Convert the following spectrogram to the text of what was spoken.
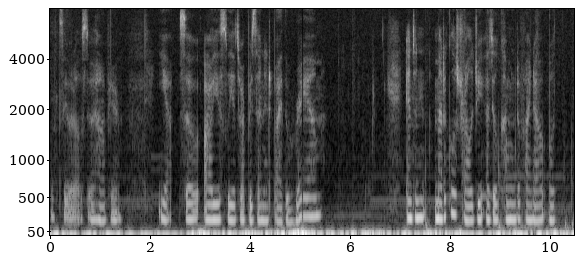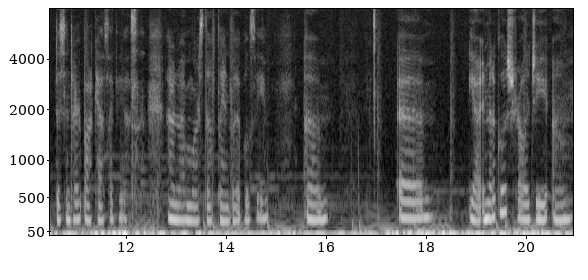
let's see what else do I have here. Yeah, so obviously it's represented by the ram. And in medical astrology, as you'll come to find out with this entire podcast, I guess. I don't know, I have more stuff planned, but we'll see. Um, um, yeah, in medical astrology, um,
